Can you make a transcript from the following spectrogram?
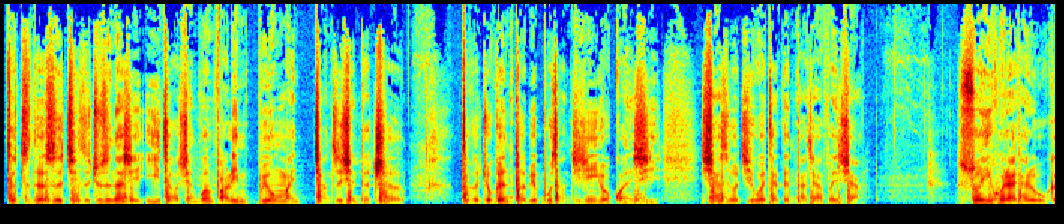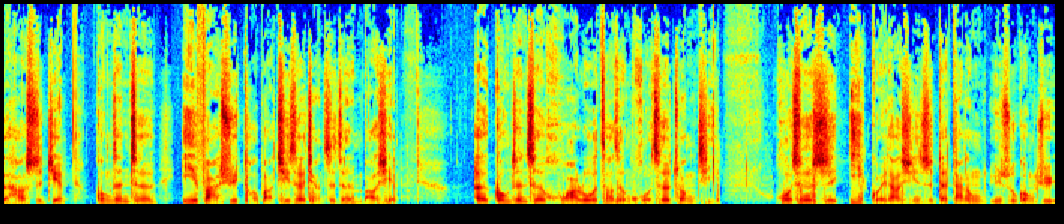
这指的是，其实就是那些依照相关法令不用买强制险的车。这个就跟特别补偿基金有关系，下次有机会再跟大家分享。所以回来泰鲁格号事件，工程车依法需投保汽车强制责任保险，而工程车滑落造成火车撞击，火车是依轨道行驶的大众运输工具。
